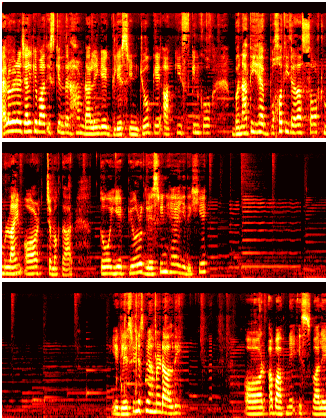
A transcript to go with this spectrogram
एलोवेरा जेल के बाद इसके अंदर हम डालेंगे ग्लेसरीन, जो कि आपकी स्किन को बनाती है बहुत ही ज़्यादा सॉफ्ट, मुलायम और चमकदार। तो ये प्योर ग्लेसरीन है, ये देखिए। ये ग्लेसरीन इसमें हमने डाल दी। और अब आपने इस वाले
